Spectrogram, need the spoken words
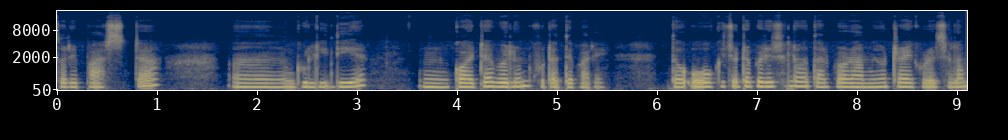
সরি পাঁচটা গুলি দিয়ে কয়টা বেলুন ফুটাতে পারে। তো ও কিছুটা পেরেছিল, তারপর আমিও ট্রাই করেছিলাম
